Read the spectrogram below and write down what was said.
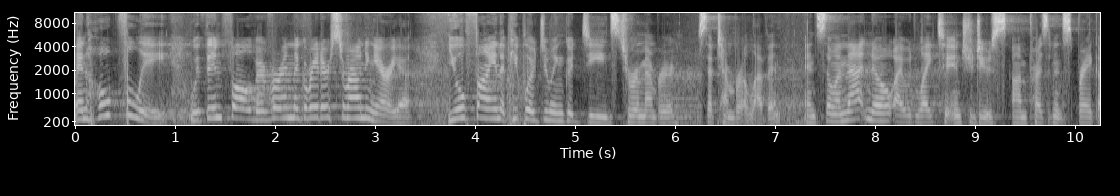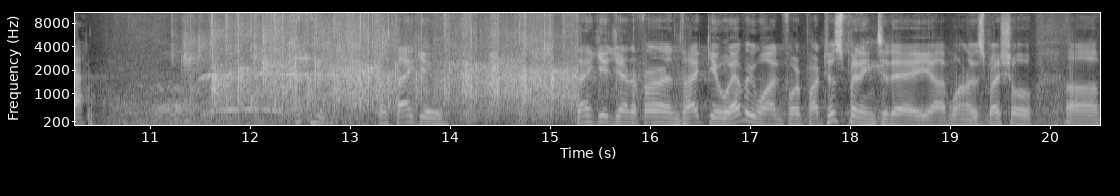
And hopefully, within Fall River and the greater surrounding area, you'll find that people are doing good deeds to remember September 11th. And so on that note, I would like to introduce um, President Sbrega. Well, thank you. Thank you, Jennifer, and thank you, everyone, for participating today. I want a special uh,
